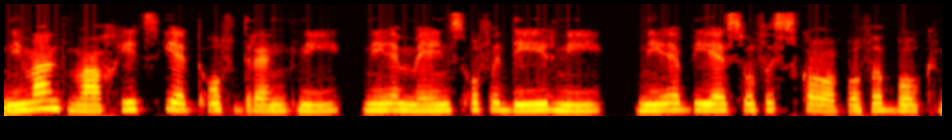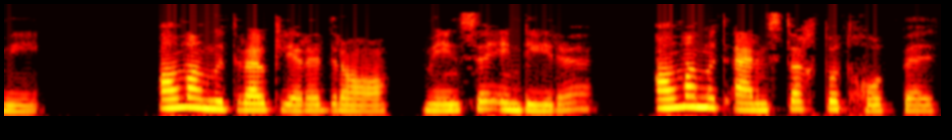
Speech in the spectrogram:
niemand mag iets eet of drink nie, nie een mens of een dier nie, nie een bees of een skaap of een bok nie. Almal moet rouwkleren dra, mensen en dieren. Almal moet ernstig tot God bid.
